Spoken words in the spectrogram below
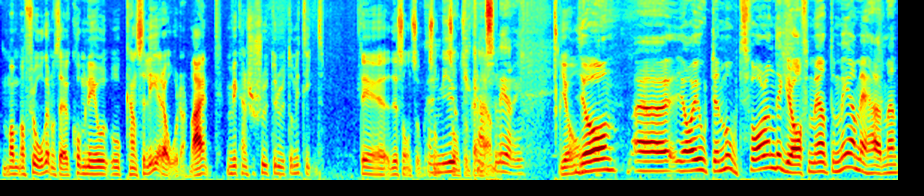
man, man frågar dem, så här, kommer ni att, att cancellera ordern? Nej, men vi kanske skjuter ut dem i tid. Det, det är sånt som, en som, mjuk sånt som kan hända. Ja, ja eh, jag har gjort en motsvarande graf som jag inte med mig här men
